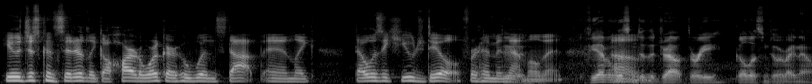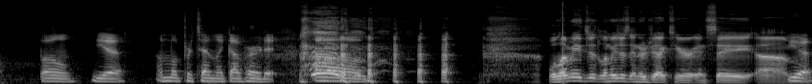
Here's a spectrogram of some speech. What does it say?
he was just considered like a hard worker who wouldn't stop, and like that was a huge deal for him in dude, that moment. If you haven't listened um, to the Drought Three, go listen to it right now. Boom. Yeah, I'm gonna pretend like I've heard it. Um, Well, let me just let me just interject here and say, um, yeah,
